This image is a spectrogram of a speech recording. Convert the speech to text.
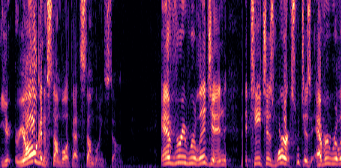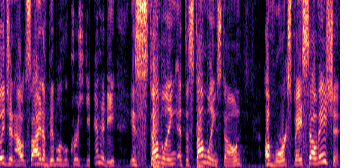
you're, you're all going to stumble at that stumbling stone. Every religion that teaches works, which is every religion outside of biblical Christianity, is stumbling at the stumbling stone of works based salvation.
